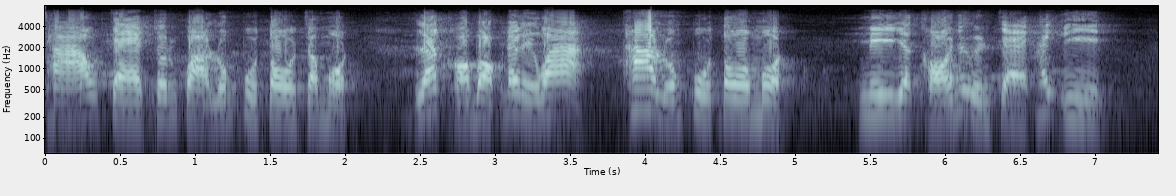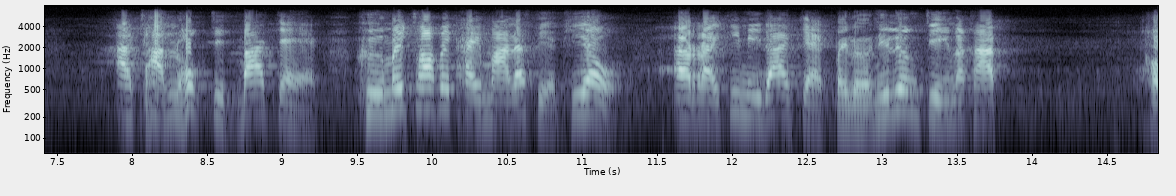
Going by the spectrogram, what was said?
เช้า แจกจนกว่าหลวงปู่โตจะหมด และขอบอกได้เลยว่า ถ้าหลวงปู่โตหมด มีจะขออย่างอื่นแจกให้อีก อาจารย์โรคจิตบ้าแจก คือไม่ชอบให้ใครมาแล้วเสียเที่ยว อะไรที่มีได้แจกไปเลย นี่เรื่องจริงนะครับ ขอ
